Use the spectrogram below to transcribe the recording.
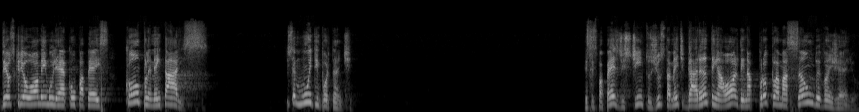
Deus criou homem e mulher com papéis complementares. Isso é muito importante. Esses papéis distintos justamente garantem a ordem na proclamação do Evangelho.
